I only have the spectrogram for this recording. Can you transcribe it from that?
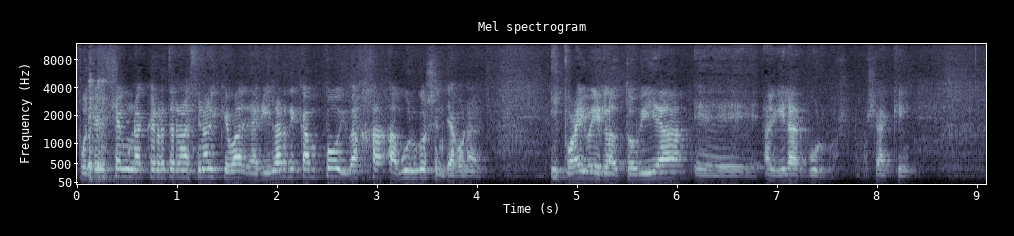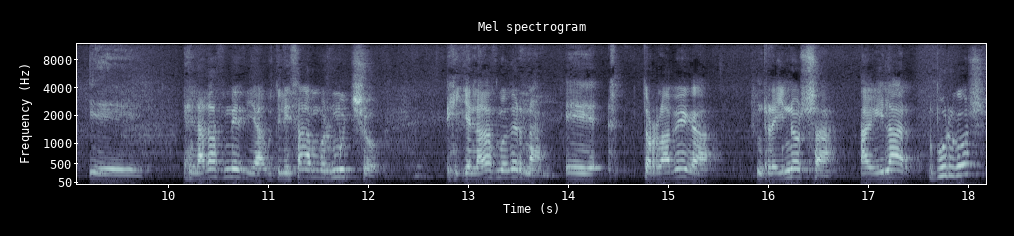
potencian una carretera nacional que va de Aguilar de Campo y baja a Burgos en diagonal. Y por ahí va a ir la autovía eh, Aguilar-Burgos. O sea que eh, en la Edad Media utilizábamos mucho, y en la Edad Moderna, eh, Torlavega, Reynosa, Aguilar, Burgos,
